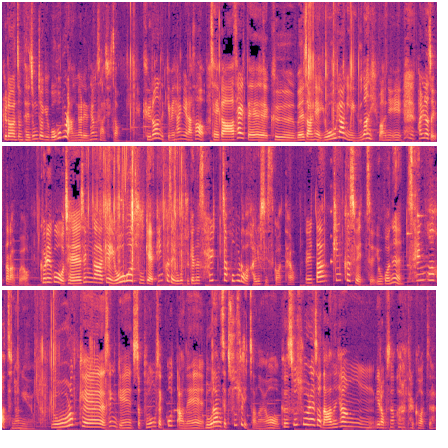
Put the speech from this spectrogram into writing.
그런 좀 대중적이고 호불호 안 가리는 향수 아시죠? 그런 느낌의 향이라서 제가 살 때 그 매장에 이 향이 유난히 많이 팔려져 있더라고요. 그리고 제 생각에 요거 두 개, 핑크색 요거 두 개는 살짝 호불호가 갈릴 수 있을 것 같아요. 일단 핑크 스위트 요거는 생화 같은 향이에요. 요렇게 생긴 진짜 분홍색 꽃 안에 노란색 수술 있잖아요. 그 수술에서 나는 향이라고 생각하면 될 것 같아요.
